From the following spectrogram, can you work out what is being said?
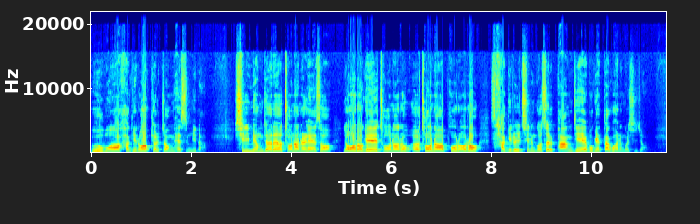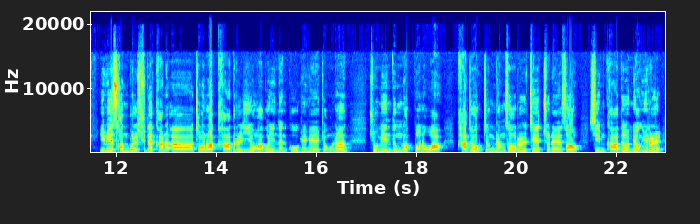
의무화하기로 결정했습니다. 실명자로 전환을 해서 여러 개의 전화로, 어, 전화 번호로 사기를 치는 것을 방지해 보겠다고 하는 것이죠. 이미 선불 휴대카드, 아, 전화 카드를 이용하고 있는 고객의 경우는 주민등록번호와 가족증명서를 제출해서 심카드 명의를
